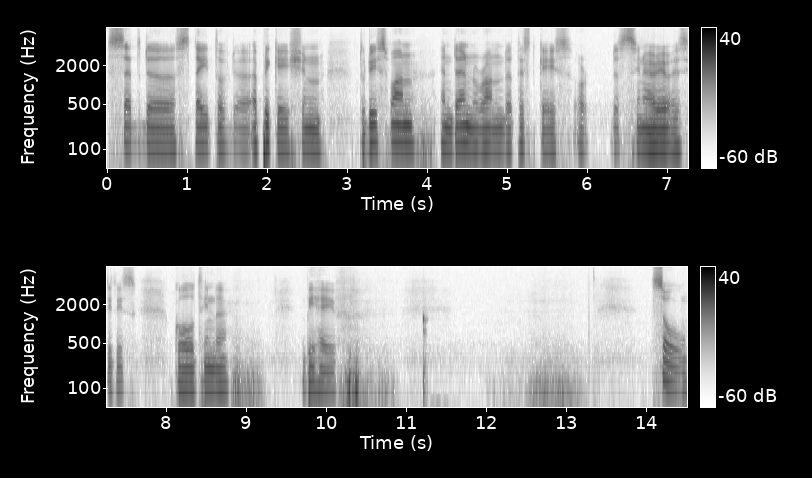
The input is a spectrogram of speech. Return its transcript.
set the state of the application to this one and then run the test case or the scenario as it is called in the behave. So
